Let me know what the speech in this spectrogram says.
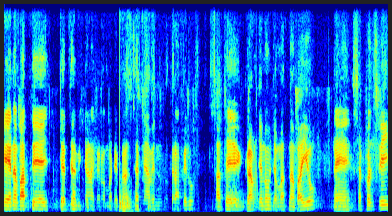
કે એના બાબતે ચર્ચા વિચારણા કરવા માટે પ્રાંત સાહેબને આવેદનપત્ર આપેલું. સાથે ગ્રામજનો, જમાતના ભાઈઓ ને સરપંચશ્રી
